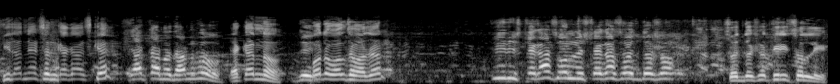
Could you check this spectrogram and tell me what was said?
কি ধান নিয়েছেন কাকা আজকে? একান্ন জানব একান্ন? কত বলছে বাজার? তিরিশ টাকা চল্লিশ টাকা চোদ্দশো। চোদ্দশো তিরিশ চল্লিশ।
